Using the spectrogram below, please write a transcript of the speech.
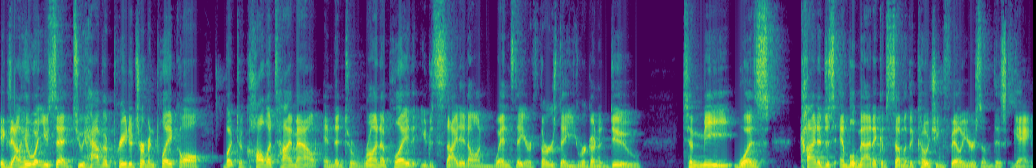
exactly what you said to have a predetermined play call but to call a timeout and then to run a play that you decided on Wednesday or Thursday you were going to do, to me was kind of just emblematic of some of the coaching failures of this game.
